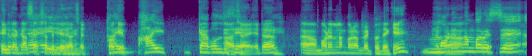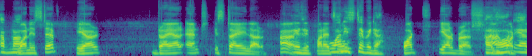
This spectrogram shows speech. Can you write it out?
তিনটা কাজ একসাথে পেয়ে যাচ্ছেন। হাই ওকে। হাই কেবল দিছে। আচ্ছা এটার মডেল নাম্বার আমরা একটু দেখি। মডেল নাম্বার হচ্ছে আপনার one step hair dryer and styler হ্যাঁ মানে ওয়ান স্টেপ এটা। হট ইয়ার ব্রাশ হ্যাঁ, হট ইয়ার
